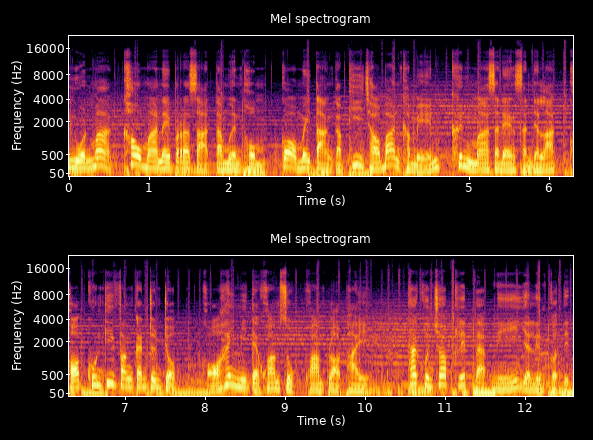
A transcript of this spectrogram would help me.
ำนวนมากเข้ามาในปราสาทตะเมือนทม ก็ไม่ต่างกับที่ชาวบ้านเขมรขึ้นมาแสดงสัญญลักษณ์ ขอบคุณที่ฟังกันจนจบ ขอให้มีแต่ความสุขความปลอดภัย ถ้าคุณชอบคลิปแบบนี้อย่าลืมกดติด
